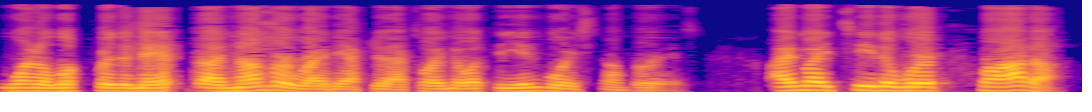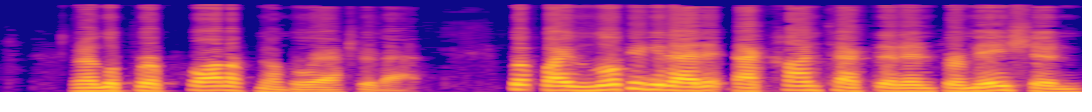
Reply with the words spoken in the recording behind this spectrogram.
want to look for the uh, number right after that so I know what the invoice number is. I might see the word product, and I look for a product number after that. But by looking at it, that context, that information,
